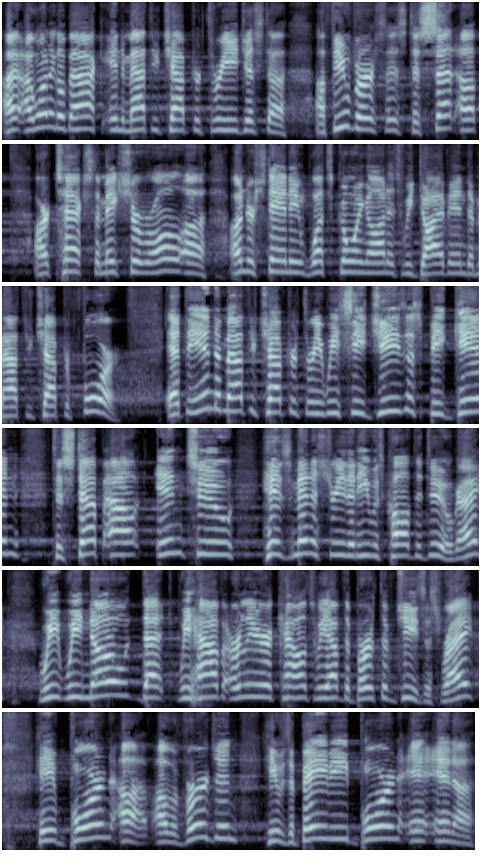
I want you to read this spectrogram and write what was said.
I, I want to go back into Matthew chapter 3, just a, a, few verses to set up our text to make sure we're all uh, understanding what's going on as we dive into Matthew chapter 4. At the end of Matthew chapter 3, we see Jesus begin to step out into his ministry that he was called to do, right? We, we know that we have earlier accounts, we have the birth of Jesus, right? He born uh, of a virgin. He was a baby born in, in a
